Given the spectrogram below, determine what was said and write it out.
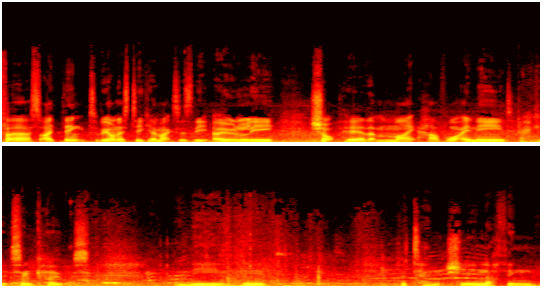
first. I think, to be honest, TK Maxx is the only shop here that might have what I need. Jackets and coats. I need, hmm, potentially nothing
